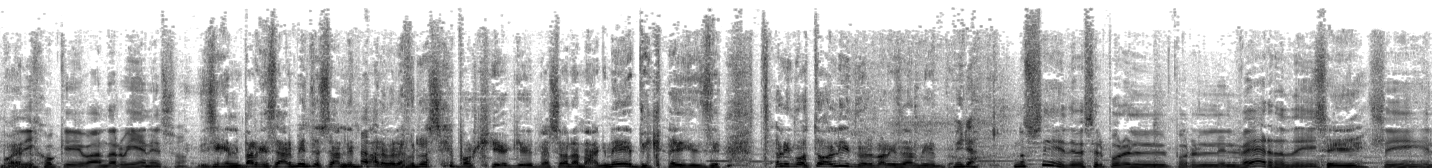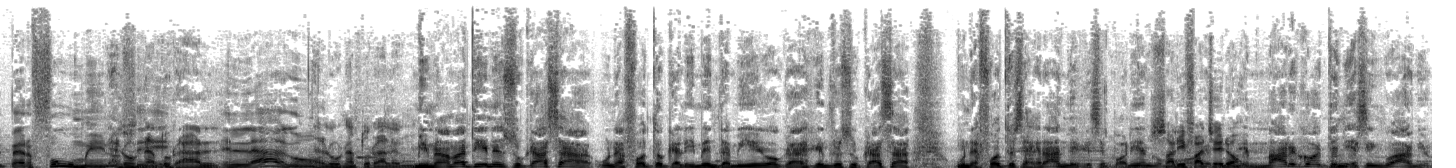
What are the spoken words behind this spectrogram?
Bueno. Me dijo que va a andar bien eso. Dicen que en el Parque Sarmiento salen bárbaros, no sé por qué, que es una zona magnética. Y que dice, salimos todos lindos del Parque Sarmiento. Mira, No sé, debe ser por el, por el, el verde. Sí. el perfume. La no luz sé, natural. El lago. la luz natural. en- Mi mamá tiene en su casa una foto que alimenta mi ego cada vez que entro a su casa, una foto esas grandes que se ponían como ¿Salí fachero? En, en marco, tenía cinco años.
